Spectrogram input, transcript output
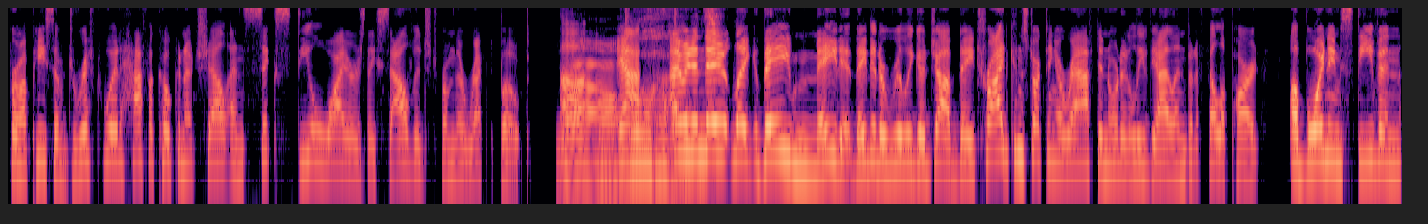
from a piece of driftwood, half a coconut shell, and six steel wires they salvaged from their wrecked boat. Wow. Uh, yeah. I mean, and they like they made it. They did a really good job. They tried constructing a raft in order to leave the island, but it fell apart. A boy named Steven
